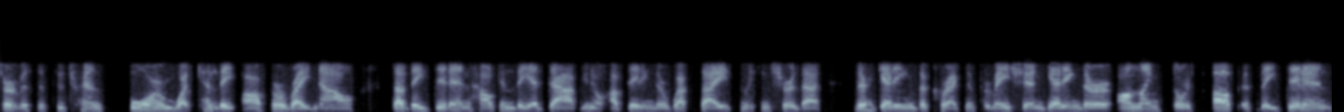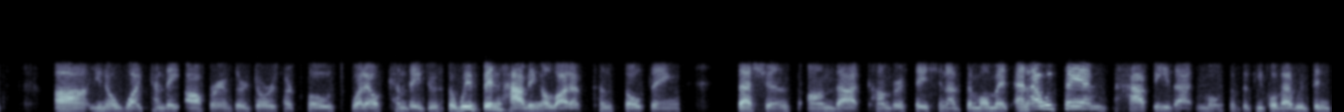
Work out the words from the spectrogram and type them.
services to transform, what can they offer right now that they didn't, how can they adapt, you know, updating their websites, making sure that they're getting the correct information, getting their online stores up if they didn't. Uh, you know, what can they offer if their doors are closed? What else can they do? So we've been having a lot of consulting sessions on that conversation at the moment. And I would say I'm happy that most of the people that we've been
